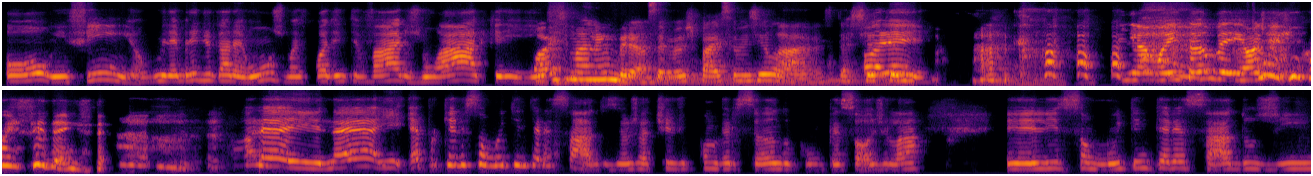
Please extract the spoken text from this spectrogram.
ou, enfim, eu me lembrei de Garanhuns, mas podem ter vários no Acre. Ótima lembrança, meus pais são de lá. Olha aí. Minha mãe também, olha que coincidência. Olha aí, né? E é porque eles são muito interessados. Eu já tive conversando com o pessoal de lá, eles são muito interessados em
